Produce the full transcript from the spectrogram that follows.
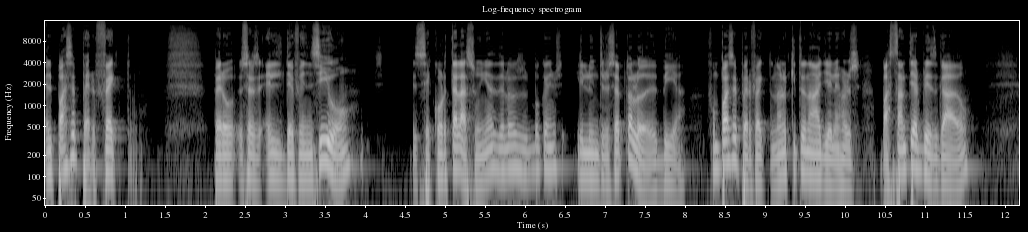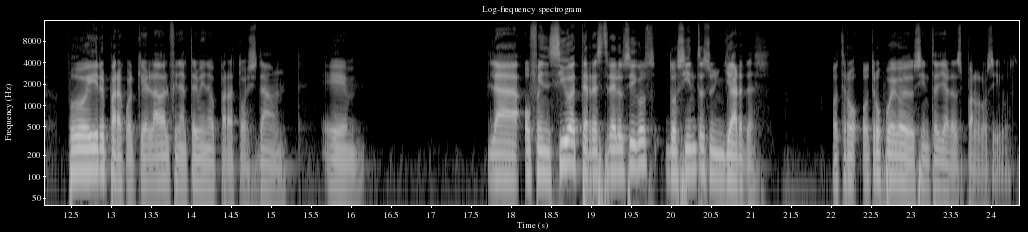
El pase perfecto. Pero el defensivo se corta las uñas de los Buccaneers y lo intercepta o lo desvía. Fue un pase perfecto, no le quito nada a Jalen Hurts. Bastante arriesgado. Pudo ir para cualquier lado, al final terminó para touchdown. Em, la ofensiva terrestre de los Eagles, 201 yardas. Otro, otro juego de 200 yardas para los Eagles.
